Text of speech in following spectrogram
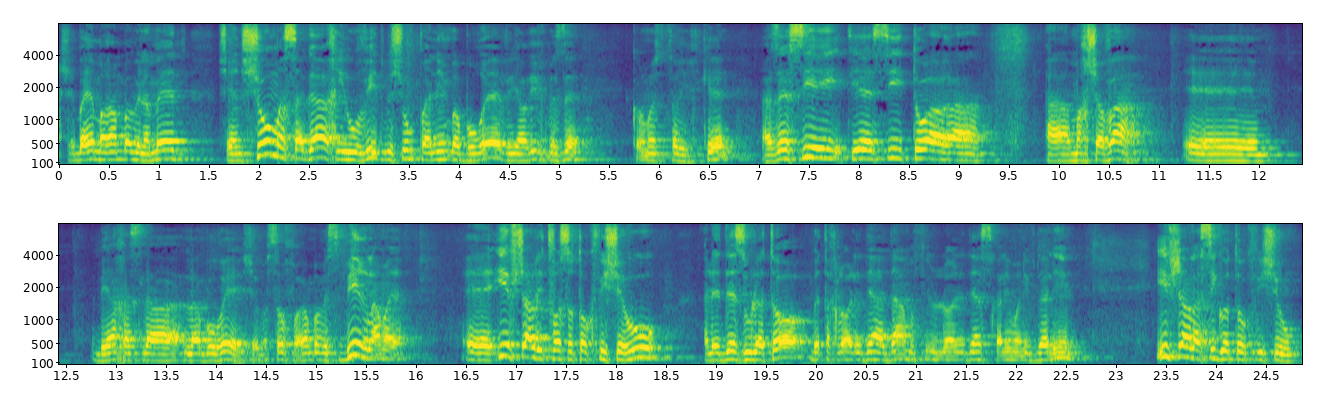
שבהם הרמב"ם מלמד שאין שום השגה חיובית בשום פנים בבורא, ויעריך בזה כל מה שצריך, כן? אז זה שיא, תהיה שיא תואר המחשבה אה, ביחס לבורא, שבסוף הרמב"ם מסביר למה אה, אי אפשר לתפוס אותו כפי שהוא על ידי זולתו, בטח לא על ידי אדם, אפילו לא על ידי השכלים הנבדלים. אי אפשר להשיג אותו כפי שהוא,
